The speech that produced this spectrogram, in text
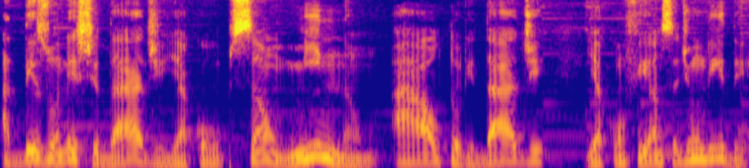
a desonestidade e a corrupção minam a autoridade e a confiança de um líder.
